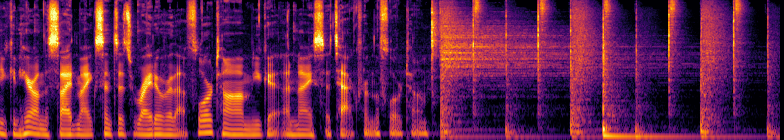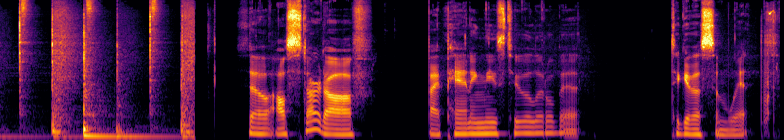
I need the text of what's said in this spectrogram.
You can hear on the side mic, since it's right over that floor tom, you get a nice attack from the floor tom. So I'll start off by panning these two a little bit to give us some width.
